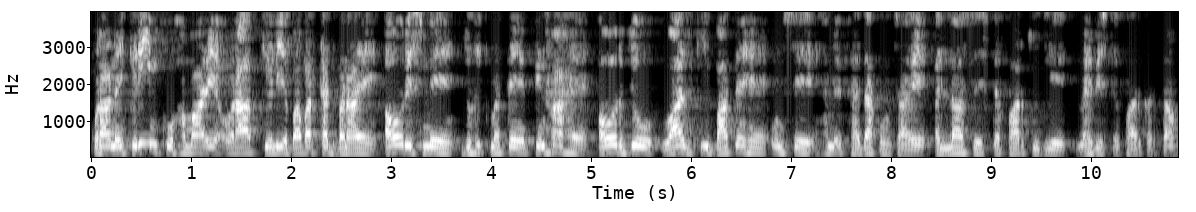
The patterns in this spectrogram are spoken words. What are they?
कुरान करीम को हमारे और आपके लिए बाबरकत बनाए, और इसमें जो हिकमतें पिन्हा है, और जो वाज की बातें हैं, उनसे हमें फ़ायदा पहुँचाए। अल्लाह से इस्तफार कीजिए, मैं भी इस्तफार करता हूँ।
